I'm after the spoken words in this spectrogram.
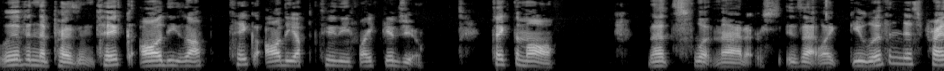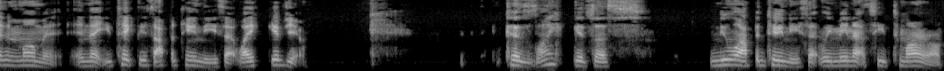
Live in the present. Take all these op- take all the opportunities life gives you. Take them all. That's what matters. Is that like you live in this present moment and that you take these opportunities that life gives you. Cuz life gives us new opportunities that we may not see tomorrow.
